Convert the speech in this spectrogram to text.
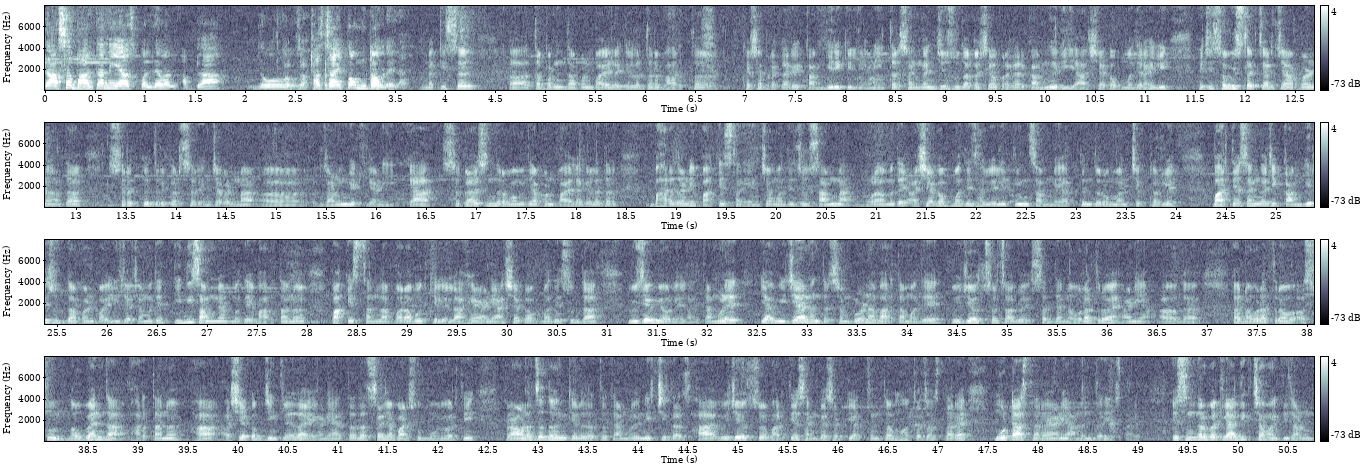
तर असं भारताने या स्पर्धेवर आपला जो. ठसा आहे तो उमटवलेला आहे. नक्कीच सर. आतापर्यंत आपण पाहिलं गेलं तर भारत कशा प्रकारे कामगिरी केली आणि इतर संघांची सुद्धा कशा प्रकारे कामगिरी या आशिया कपमध्ये राहिली याची सविस्तर चर्चा आपण आता शरद केंद्रेकर सर यांच्याकडनं जाणून घेतली. आणि या सगळ्या संदर्भामध्ये आपण पाहायला गेलं तर भारत आणि पाकिस्तान यांच्यामध्ये जो सामना मुळामध्ये आशिया कपमध्ये झालेले तीन सामने अत्यंत रोमांचक ठरले. भारतीय संघाची कामगिरीसुद्धा आपण पाहिली ज्याच्यामध्ये तिन्ही सामन्यांमध्ये भारतानं पाकिस्तानला पराभूत केलेला आहे आणि आशिया कपमध्ये सुद्धा विजय मिळवलेला आहे. त्यामुळे या विजयानंतर संपूर्ण भारतामध्ये विजयोत्सव चालू आहे. सध्या नवरात्र आहे आणि नवरात्र असून नवव्यांदा भारतानं हा आशिया कप जिंकलेला आहे आणि आता दसऱ्याच्या पार्श्वभूमीवरती रावणाचं दहन केलं जातं. त्यामुळे निश्चितच हा विजयोत्सव भारतीय संघासाठी अत्यंत महत्त्वाचा असणार आहे मोठा असणार आहे आणि आनंददायी असणार आहे. या संदर्भातल्या अधिकच्या माहिती जाणून घेण्यासाठी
